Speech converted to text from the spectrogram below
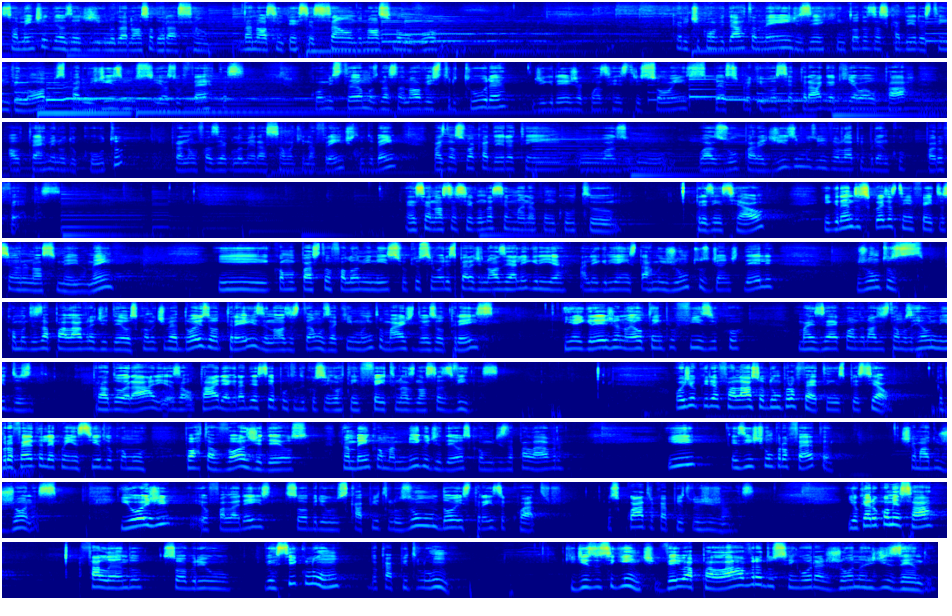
Somente Deus é digno da nossa adoração, da nossa intercessão, do nosso louvor. Quero te convidar também, dizer que em todas as cadeiras tem envelopes para os dízimos e as ofertas. Como estamos nessa nova estrutura de igreja com as restrições, peço para que você traga aqui ao altar ao término do culto, para não fazer aglomeração aqui na frente, tudo bem? Mas na sua cadeira tem o azul, o, azul para dízimos e o envelope branco para ofertas. Essa é a nossa segunda semana com culto presencial e grandes coisas tem feito o Senhor no nosso meio, amém? E como o pastor falou no início, o que o Senhor espera de nós é alegria, alegria em estarmos juntos diante dele, juntos, como diz a palavra de Deus, quando tiver dois ou três, e nós estamos aqui muito mais de dois ou três, e a igreja não é o templo físico, mas é quando nós estamos reunidos para adorar e exaltar e agradecer por tudo que o Senhor tem feito nas nossas vidas. Hoje eu queria falar sobre um profeta em especial. O profeta ele é conhecido como porta-voz de Deus, também como amigo de Deus, como diz a palavra. E existe um profeta chamado Jonas. E hoje eu falarei sobre os capítulos 1, 2, 3 e 4. Os quatro capítulos de Jonas. E eu quero começar falando sobre o versículo 1 do capítulo 1, que diz o seguinte: Veio a palavra do Senhor a Jonas, dizendo:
